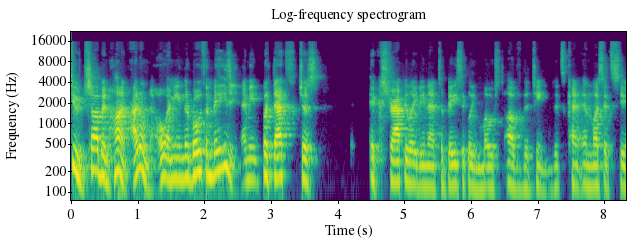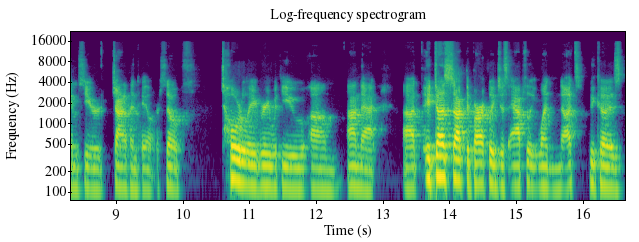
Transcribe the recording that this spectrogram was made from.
dude, Chubb and Hunt. I don't know. I mean, they're both amazing. I mean, but that's just extrapolating that to basically most of the team. It's kind of unless it's CMC or Jonathan Taylor. So totally agree with you um, on that. Uh, it does suck that Barkley just absolutely went nuts because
